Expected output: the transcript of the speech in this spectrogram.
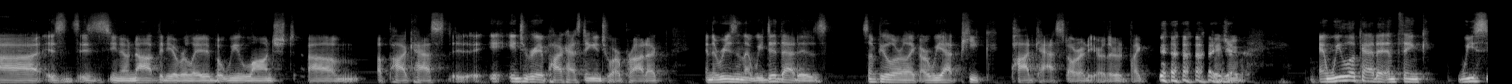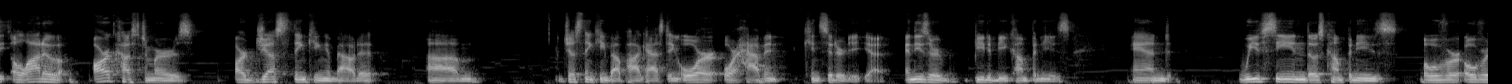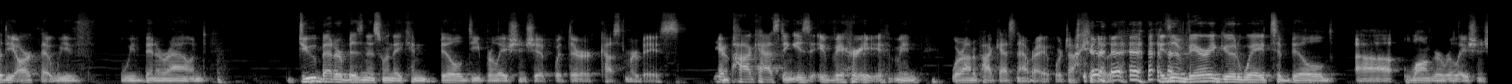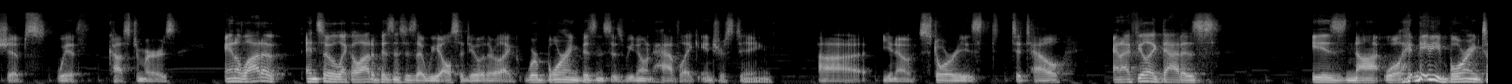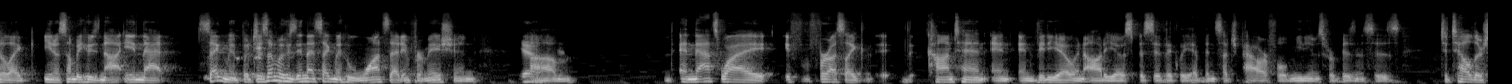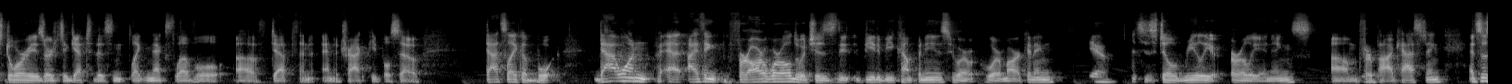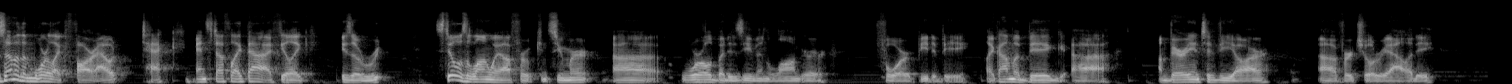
uh, is is you know not video related, but we launched um, a podcast, integrated podcasting into our product. And the reason that we did that is some people are like, "Are we at peak podcast already?" Or they're like, yeah. and we look at it and think we see a lot of our customers are just thinking about it, um, just thinking about podcasting, or or haven't considered it yet. And these are B two B companies, and we've seen those companies over over the arc that we've we've been around do better business when they can build deep relationship with their customer base. And podcasting is a very i mean we're on a podcast now right? We're talking about it. It's a very good way to build uh, longer relationships with customers. And a lot of and so like a lot of businesses that we also deal with are like we're boring businesses. We don't have like interesting uh, you know stories t- to tell. And i feel like that is is not well it may be boring to like you know somebody who's not in that segment but to someone who's in that segment who wants that information yeah. um and that's why if for us like content and and video and audio specifically have been such powerful mediums for businesses to tell their stories or to get to this like next level of depth and, and attract people. So that's like a bo- that one i think for our world which is the b2b companies who are who are marketing yeah. this is still really early innings um, for podcasting. And so some of the more like far out tech and stuff like that, I feel like is a re- still is a long way off for consumer uh, world, but is even longer for B2B. Like I'm a big, uh, I'm very into VR, uh, virtual reality.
